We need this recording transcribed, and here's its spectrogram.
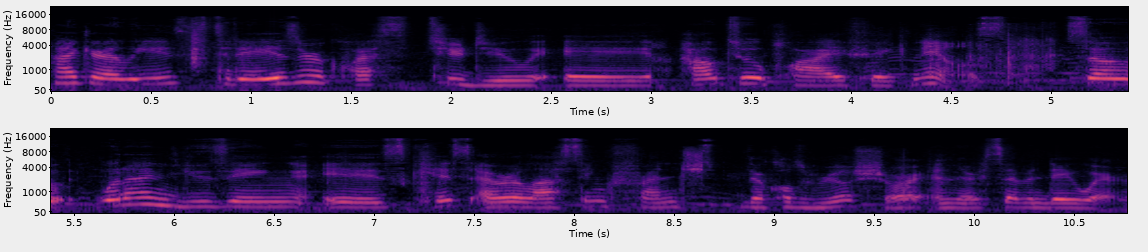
Hi girlies, today is a request to do a how to apply fake nails. So what I'm using is Kiss Everlasting French. They're called Real Short and they're 7 day wear.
